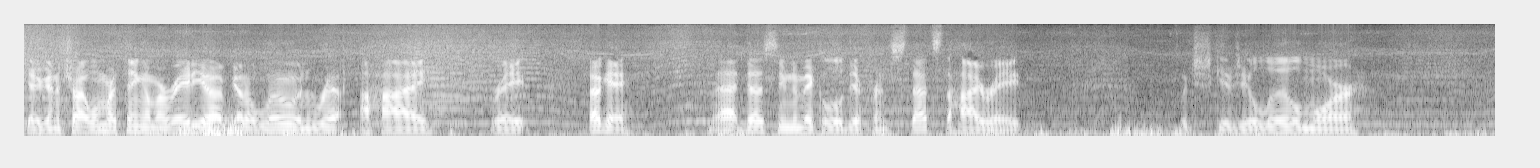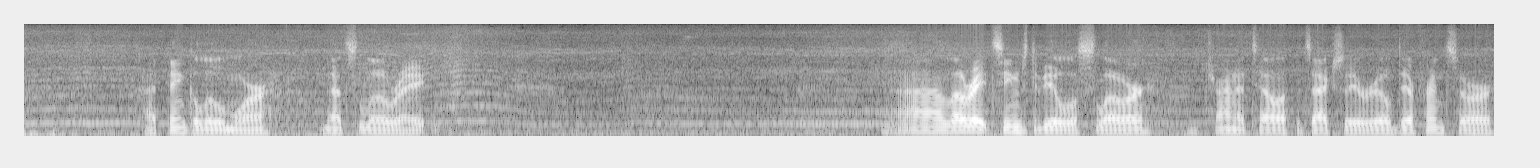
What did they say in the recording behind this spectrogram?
Okay, I'm gonna try one more thing on my radio. I've got a low and a high rate. Okay, that does seem to make a little difference. That's the high rate, which gives you a little more, I think a little more. That's low rate. Uh, low rate seems to be a little slower. I'm trying to tell if it's actually a real difference or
